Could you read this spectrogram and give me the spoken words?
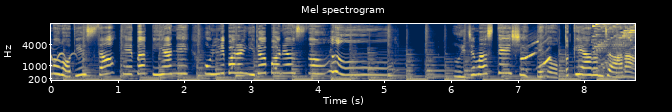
콜라는 어디 있어? 에바 미안해. 올리버를 잃어버렸어. 울지마 스테이시. 내가 어떻게 해야 하는지 알아.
